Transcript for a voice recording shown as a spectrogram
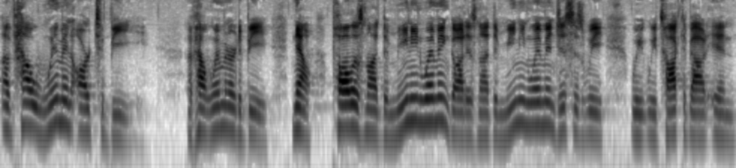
of how women are to be. Of how women are to be. Now, Paul is not demeaning women. God is not demeaning women, just as we, we, we talked about in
